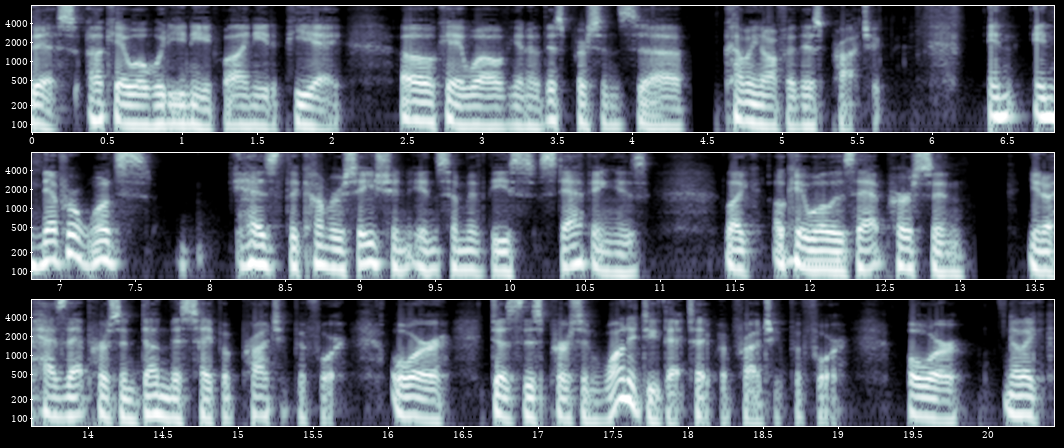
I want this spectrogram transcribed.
this. Okay, well, what do you need? Well, I need a PA. Oh, okay, well, you know, this person's uh, coming off of this project. And and never once has the conversation in some of these staffing is like, okay, well, is that person, you know, has that person done this type of project before? Or does this person want to do that type of project before? Or they're like,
